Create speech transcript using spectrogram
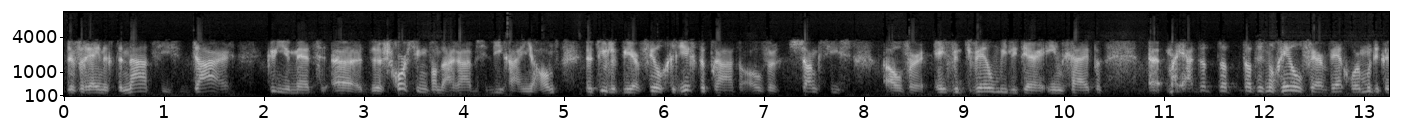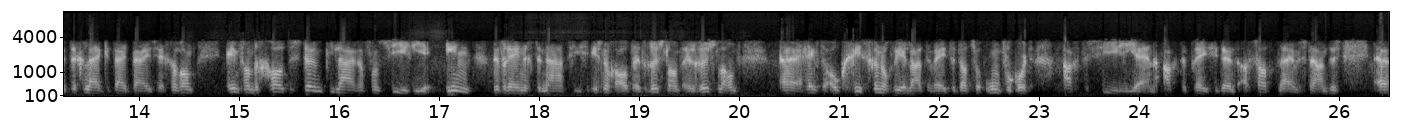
de Verenigde Naties. Daar kun je met uh, de schorsing van de Arabische Liga in je hand natuurlijk weer veel gerichter praten over sancties, over eventueel militair ingrijpen. Uh, maar ja, dat, dat, dat is nog heel ver weg hoor, moet ik er tegelijkertijd bij zeggen. Want een van de grote steunpilaren van Syrië in de Verenigde Naties is nog altijd Rusland. En Rusland uh, heeft ook gisteren nog weer laten weten dat ze onverkort achter Syrië en achter president Assad blijven staan. Dus uh,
